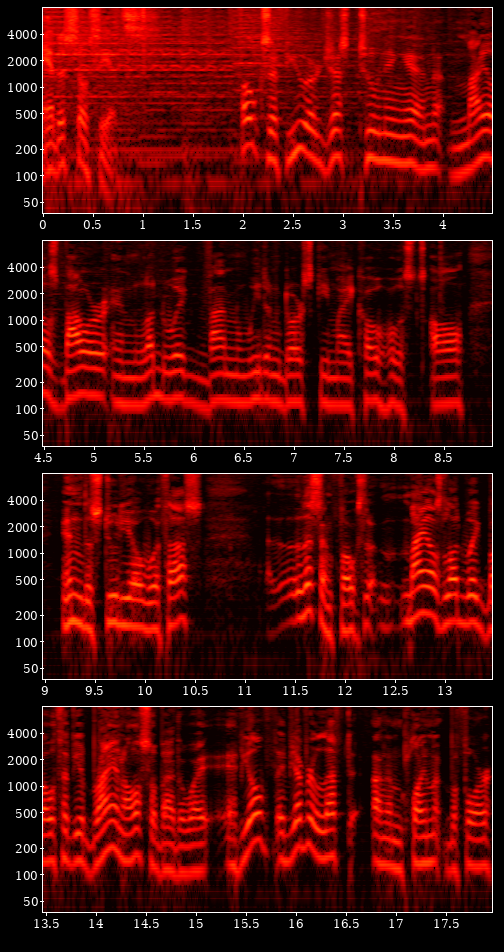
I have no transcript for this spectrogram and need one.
and Associates. Folks, if you are just tuning in, Miles Bauer and Ludwig von Wiedendorsky, my co-hosts, all in the studio with us. Listen, folks, Miles, Ludwig, both of you, Brian also, by the way, have you have you ever left unemployment before?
